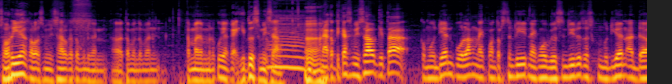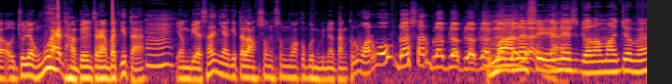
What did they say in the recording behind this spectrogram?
sorry ya kalau semisal ketemu dengan eh, teman-teman teman-temanku yang kayak gitu semisal. Nah ketika semisal kita kemudian pulang naik motor sendiri naik mobil sendiri terus kemudian ada ojol yang wet hampir cerempet kita yang biasanya kita langsung semua kebun binatang keluar wow dasar bla bla bla bla bla, bla, Gimana bla." sih Nah, ini segala macam ya?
